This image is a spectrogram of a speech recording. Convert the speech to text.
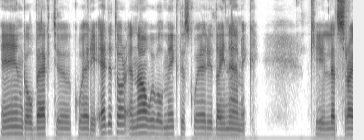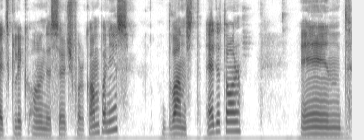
and go back to query editor and now we will make this query dynamic. Okay, let's right click on the search for companies, advanced editor and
